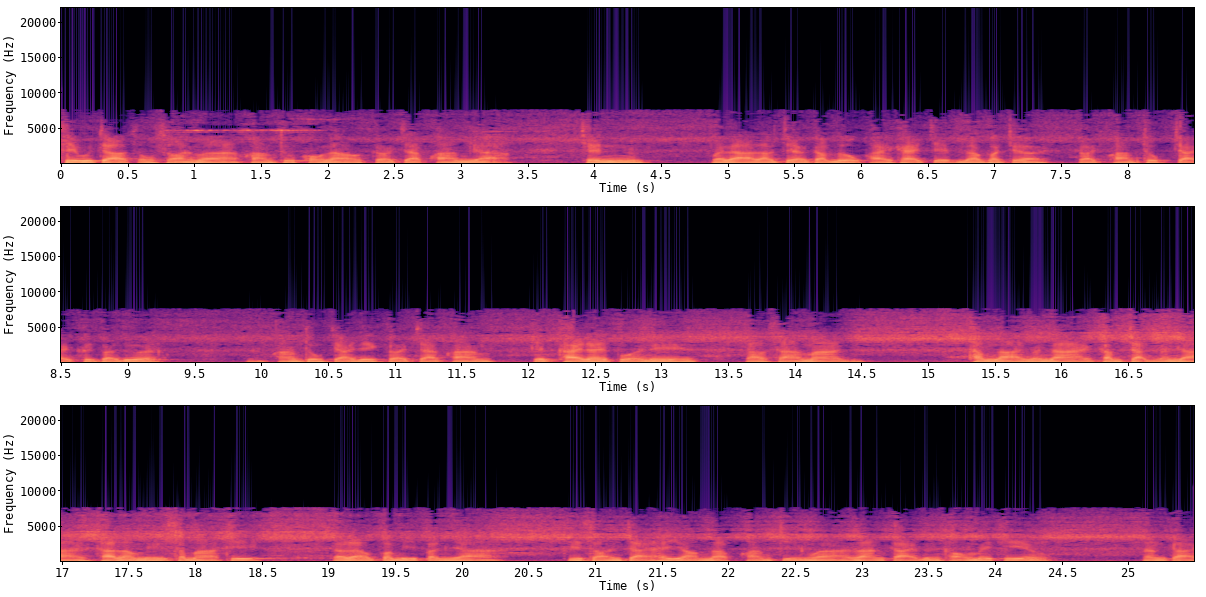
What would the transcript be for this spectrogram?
ที่พระเจ้าทรงสอนว่าความทุกข์ของเราเกิดจากความอยาก เช่นเวลาเราเจอกับโรคภัยแค่เจ็บเราก็จะเกิดความทุกข์ใจขึ้นไปด้วย ความทุกข์ใจที่เกิดจากความเจ็บไข้ได้ป่วยนี้ เราสามารถทำลายมันได้กำจัดมันได้ ถ้าเรามีสมาธิ แล้วเราก็มีปัญญาที่สอนใจให้ยอมรับความจริงว่าร่างกายเป็นของไม่เที่ยง ร่างกาย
